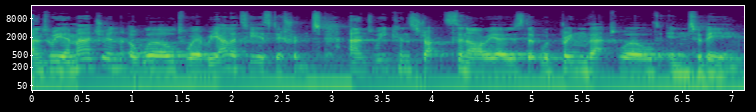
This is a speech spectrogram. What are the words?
And we imagine a world where reality is different, and we construct scenarios that would bring that world into being.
